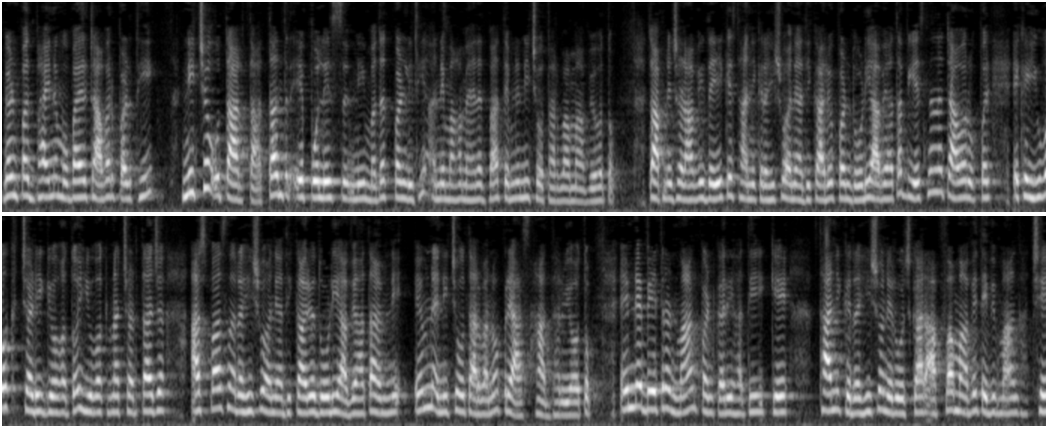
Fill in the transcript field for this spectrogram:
ગણપતભાઈને મોબાઈલ ટાવર પરથી નીચે ઉતારતા તંત્ર એ પોલીસની મદદ પણ લીધી અને મહામહેનત બાદ તેમને નીચે ઉતારવામાં આવ્યો હતો. તો આપને જણાવી દઈએ કે સ્થાનિક રહીશો અને અધિકારીઓ પણ દોડી આવ્યા હતા. બીએસએનએલના ટાવર ઉપર એક યુવક ચડી ગયો હતો. યુવકના ચડતા જ આસપાસના રહીશો અને અધિકારીઓ દોડી આવ્યા હતા. એમને એમને નીચે ઉતારવાનો પ્રયાસ હાથ ધર્યો હતો. એમને બે ત્રણ માંગ પણ કરી હતી કે સ્થાનિક રહીશોને રોજગાર આપવામાં આવે તેવી માંગ છે.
